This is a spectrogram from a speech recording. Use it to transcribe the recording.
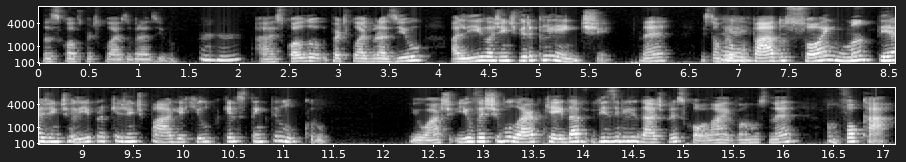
nas escolas particulares do Brasil. Uhum. A escola particular do Brasil, ali a gente vira cliente, né? Estão É. preocupados só em manter a gente ali para que a gente pague aquilo, porque eles têm que ter lucro. Eu acho. E o vestibular, porque aí dá visibilidade para a escola. Ai, vamos, né? Vamos focar.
